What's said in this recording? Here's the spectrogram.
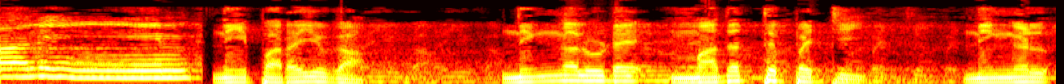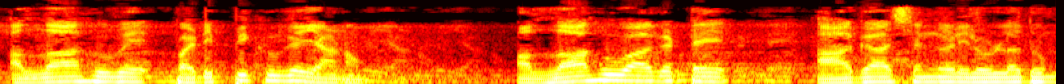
عليم നീ പറയുക നിങ്ങളുടെ മതത്തെപ്പറ്റി നിങ്ങൾ അള്ളാഹുവെ പഠിപ്പിക്കുകയാണോ അള്ളാഹുവാകട്ടെ ആകാശങ്ങളിലുള്ളതും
